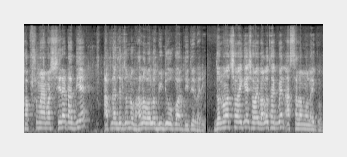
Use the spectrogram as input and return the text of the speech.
সবসময় আমার সেরাটা দিয়ে আপনাদের জন্য ভালো ভালো ভিডিও উপহার দিতে পারি। ধন্যবাদ সবাইকে, সবাই ভালো থাকবেন, আসসালামু আলাইকুম।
